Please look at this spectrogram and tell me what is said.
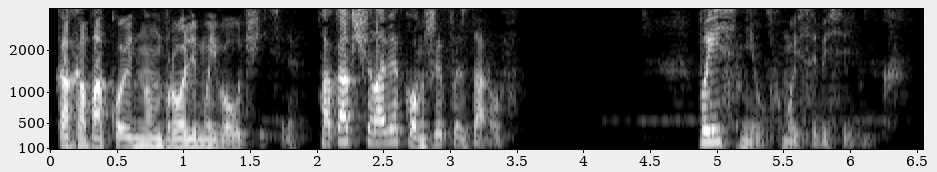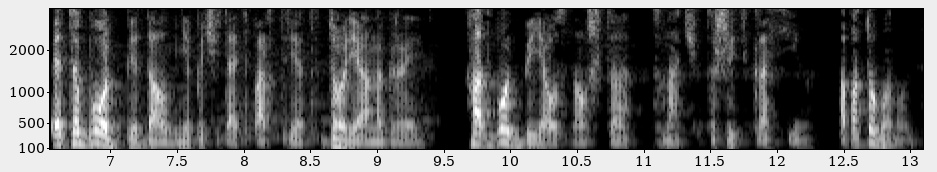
как о покойном в роли моего учителя, а как человек он жив и здоров». Пояснил мой собеседник. Это Бобби дал мне почитать портрет Дориана Грея. От Бобби я узнал, что значит жить красиво, а потом он умер.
